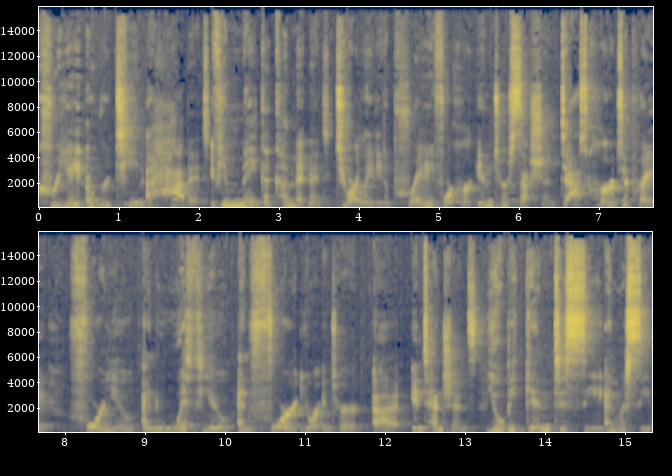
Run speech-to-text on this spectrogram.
create a routine, a habit, if you make a commitment to Our Lady to pray for her intercession, to ask her to pray for you and with you and for your inter, uh, intentions, you'll begin to see and receive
